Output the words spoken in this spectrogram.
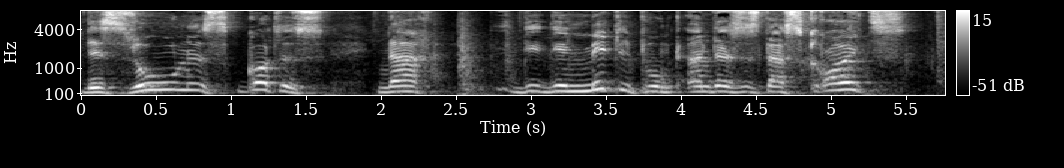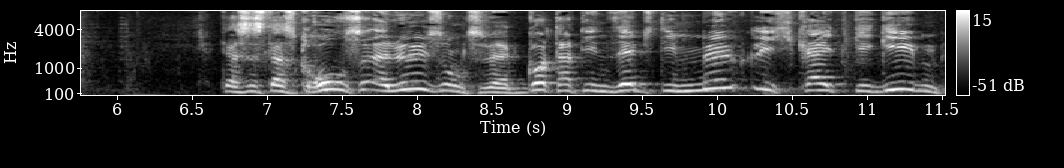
des Sohnes Gottes nach den Mittelpunkt an, das ist das Kreuz. Das ist das große Erlösungswerk. Gott hat ihnen selbst die Möglichkeit gegeben,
